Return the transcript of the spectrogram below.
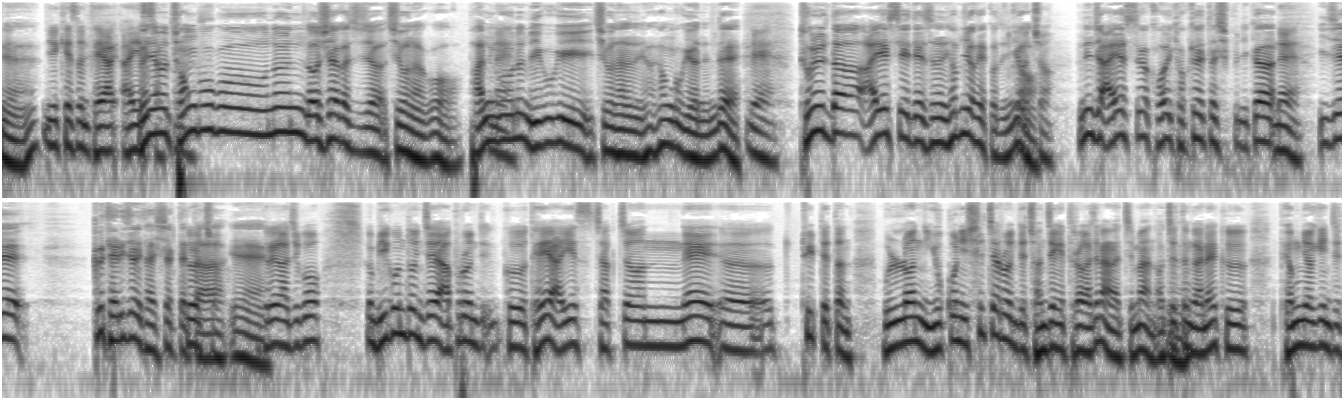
예. 이렇게 해서 대 IS 왜냐하면. 정부군은 러시아가 지- 지원하고 반군은 미국이 지원하는 형- 형국이었는데 네. 둘 다 IS에 대해서는 협력했거든요. 그렇죠. 근데 이제 IS가 거의 격퇴했다 싶으니까 네. 이제 그 대리전이 다시 시작됐다. 그렇죠. 예. 그래가지고 그 미군도 이제 앞으로 이제 그 대 IS 작전에 어, 투입됐던 물론 육군이 실제로 이제 전쟁에 들어가진 않았지만 어쨌든 간에 그 병력이 이제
